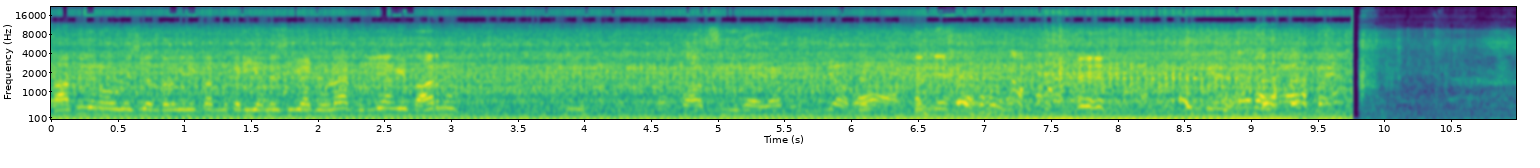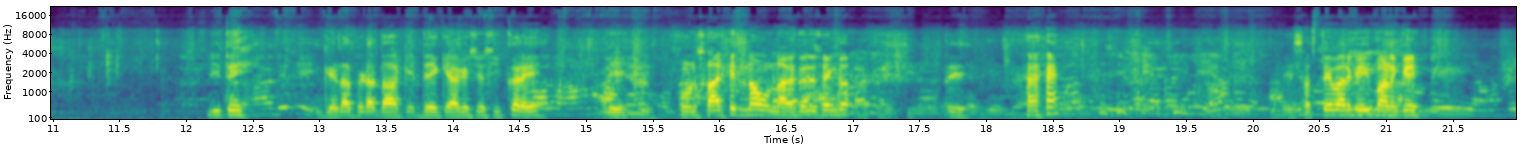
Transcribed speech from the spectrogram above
ਕਾਫੀ ਦਿਨ ਹੋ ਗਏ ਸੀ ਅੰਦਰ ਵੀ ਕੰਮ ਕਰੀ ਜਾਂਦੇ ਸੀ ਅੱਜ ਉਹਨਾਂ ਖੁੱਲਿਆਂਗੇ ਬਾਹਰ ਨੂੰ। ਪਾਸੀ ਦਾ ਜਾਂ ਜ਼ਿਆਦਾ ਜੀ ਤੇ ਗੇੜਾ ਫੇੜਾ ਦਾ ਕੇ ਦੇ ਕੇ ਆ ਗਏ ਸੀ ਅਸੀਂ ਘਰੇ। ਤੇ ਹੁਣ ਸਾਰੇ ਨਹਾਉਣ ਲੱਗਦੇ ਨੇ ਸਿੰਘ। ਤੇ ਤੇ ਸੱਤੇ ਵਰਗੇ ਹੀ ਬਣ ਗਏ। ਕੀ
